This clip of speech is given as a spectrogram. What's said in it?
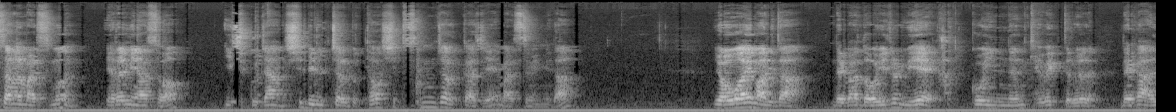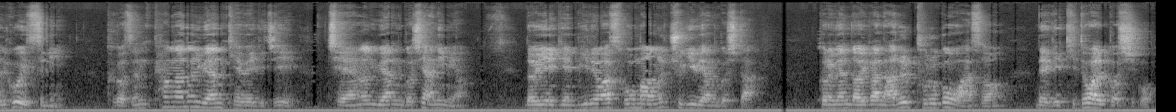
묵상할 말씀은 예레미야서 29장 11절부터 13절까지의 말씀입니다. 여호와의 말이다. 내가 너희를 위해 갖고 있는 계획들을 내가 알고 있으니 그것은 평안을 위한 계획이지 재앙을 위한 것이 아니며 너희에게 미래와 소망을 주기 위한 것이다. 그러면 너희가 나를 부르고 와서 내게 기도할 것이고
